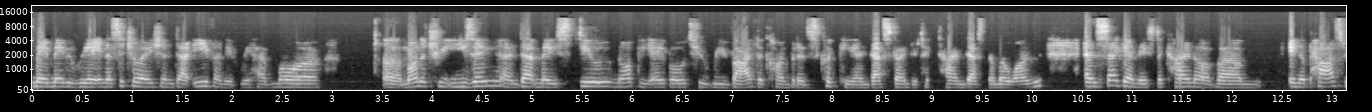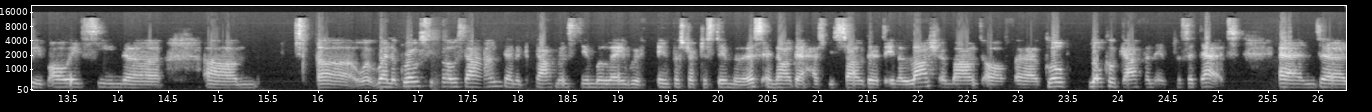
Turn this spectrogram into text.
may, maybe we are in a situation that even if we have more uh, monetary easing, and that may still not be able to revive the confidence quickly, and that's going to take time. That's number one, and second is the kind of um, in the past we've always seen the um, uh, when the growth slows down, then the government stimulate with infrastructure stimulus, and now that has resulted in a large amount of uh, global, local government implicit debt, and uh,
